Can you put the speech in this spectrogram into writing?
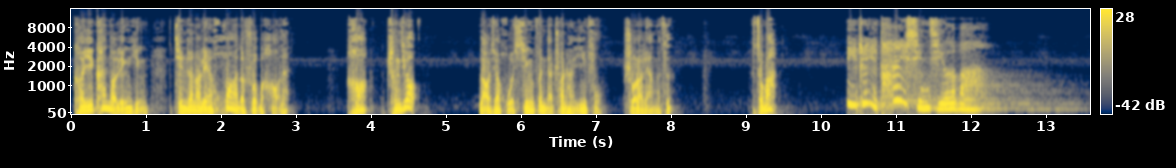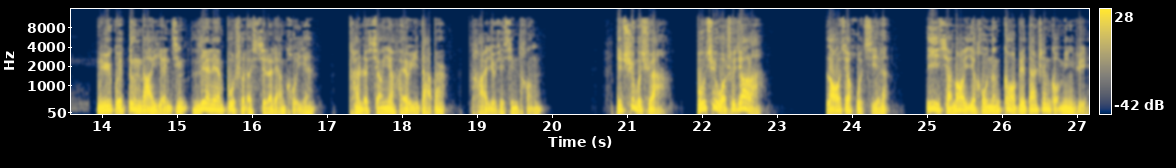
可一看到灵影，紧张的连话都说不好了。好，成交。老小虎兴奋的穿上衣服，说了两个字：“走吧。”你这也太心急了吧！女鬼瞪大眼睛，恋恋不舍的吸了两口烟，看着香烟还有一大半，她有些心疼。你去不去啊？不去，我睡觉了。老小虎急了，一想到以后能告别单身狗命运，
